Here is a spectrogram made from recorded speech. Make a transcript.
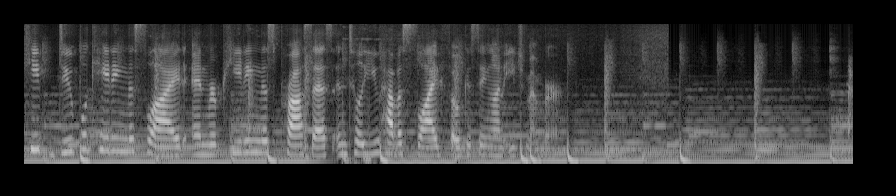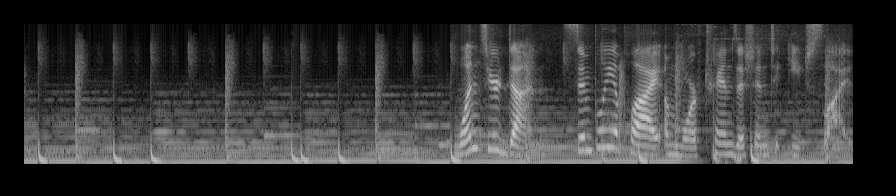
Keep duplicating the slide and repeating this process until you have a slide focusing on each member. Once you're done, simply apply a morph transition to each slide.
